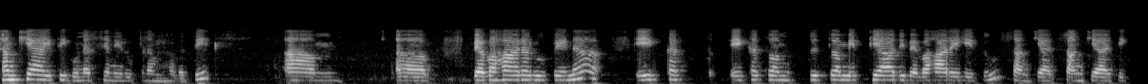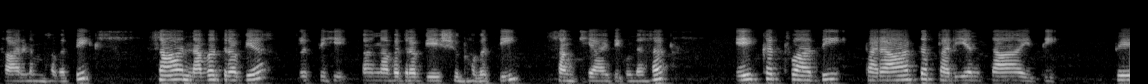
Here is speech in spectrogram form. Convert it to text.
सङ्ख्या इति गुणस्य निरूपणं भवति। व्यवहाररूपेण एकत्, एकत्वं द्वित्वम् इत्यादि व्यवहारे हेतुः सङ्ख्या सङ्ख्या इति कारणं भवति। सा नवद्रव्यवृत्तिः नवद्रव्येषु भवति सङ्ख्या इति गुणः। एकत्वादि परार्धपर्यन्ता इति। ते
